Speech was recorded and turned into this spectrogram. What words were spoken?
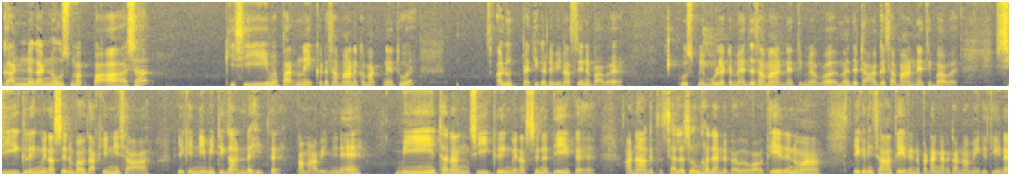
ගන්න ගන්න හුස්මක් පාස කිසිම පර්ණයකට සමානකමක් නැතුව අලුත් පැතිකඩ වෙනස් වෙන බව හුස්මේ මුලට මැද සමාන නැති බව මැදට අග සමාන නැති බව ශීඝ්‍රයෙන් වෙනස් වෙන බව දකින්න නිසා ඒකේ නිමිති ගන්න හිත පමා වෙන්නේ නැහැ. මේ තරම් ශීඝ්‍රයෙන් වෙනස් වෙන දෙයක අනාගත සැලසුම් හදන්න බව තේරෙනවා. ඒක නිසා තේරෙන්න පටන් අර ගන්නවා මේකේ තියෙන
